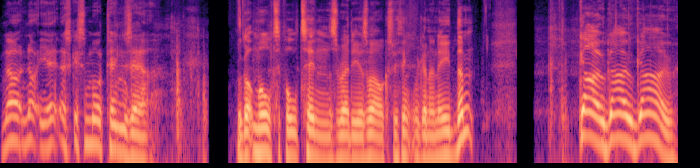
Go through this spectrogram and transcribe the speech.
No, not yet. Let's get some more tins out. We've got multiple tins ready as well because we think we're going to need them. Go, go, go.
